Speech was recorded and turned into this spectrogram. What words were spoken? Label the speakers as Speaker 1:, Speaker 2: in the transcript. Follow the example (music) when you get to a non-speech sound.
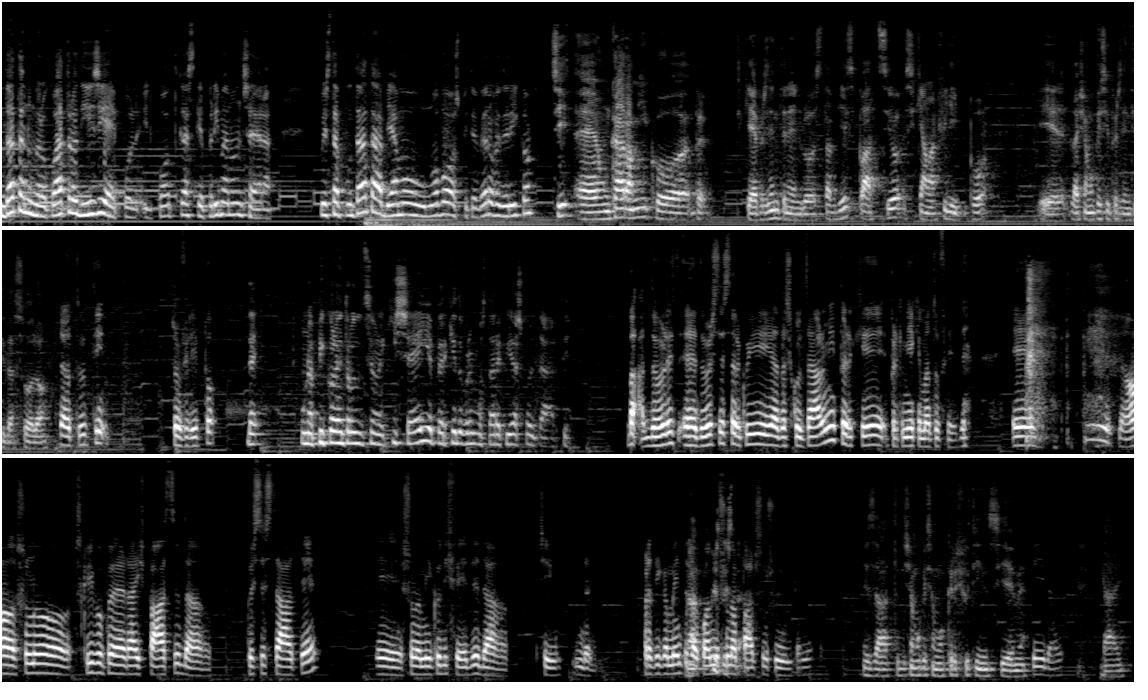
Speaker 1: Puntata numero 4 di Easy Apple, il podcast che prima non c'era. Questa puntata abbiamo un nuovo ospite, vero Federico?
Speaker 2: Sì, è un caro amico che è presente nello staff di Espazio, si chiama Filippo e lasciamo che si presenti da solo.
Speaker 3: Ciao a tutti, sono Filippo.
Speaker 1: Dai, una piccola introduzione, chi sei e perché dovremmo stare qui ad ascoltarti?
Speaker 3: Bah, dovreste, eh, dovreste stare qui ad ascoltarmi perché, perché mi ha chiamato Fede. E, (laughs) no, sono, scrivo per iSpazio da quest'estate e sono amico di Fede da, sì, da, praticamente no, da quando sono apparso su internet.
Speaker 2: Esatto, diciamo che siamo cresciuti insieme.
Speaker 3: Sì, dai.
Speaker 2: Dai.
